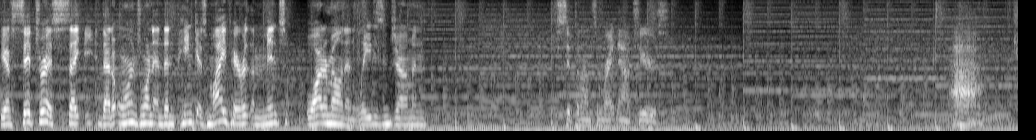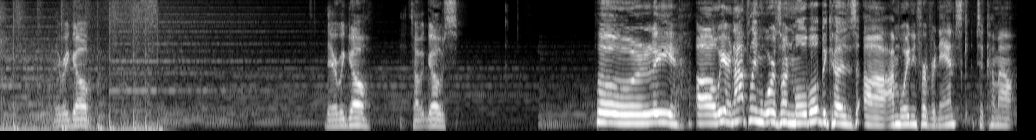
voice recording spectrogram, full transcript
You have citrus, that, that orange one, and then pink is my favorite, the mint watermelon. And ladies and gentlemen, sipping on some right now. Cheers. Ah, there we go. There we go. That's how it goes. Holy. Uh, we are not playing Warzone Mobile because uh, I'm waiting for Verdansk to come out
